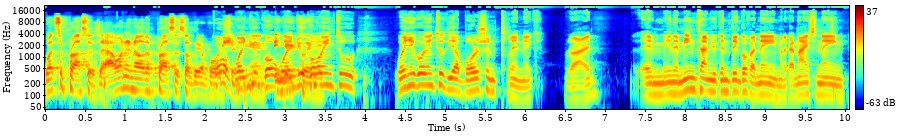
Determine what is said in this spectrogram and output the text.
what's the process? I want to know the process of the abortion. when you go in when you go into when you go into the abortion clinic, right? And in the meantime, you can think of a name, like a nice name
